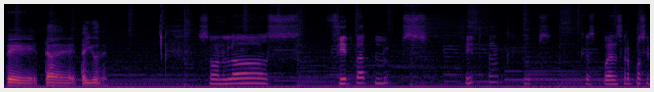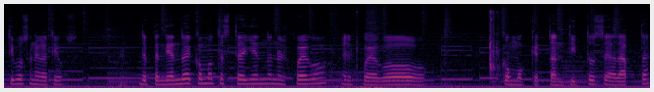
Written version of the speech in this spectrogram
te, te, te ayude. Son los feedback loops. Feedback loops. Que pueden ser positivos o negativos. Dependiendo de cómo te esté yendo en el juego, el juego como que tantito se adapta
